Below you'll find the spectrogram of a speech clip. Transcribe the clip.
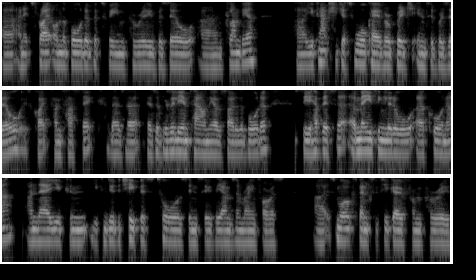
uh, and it's right on the border between Peru, Brazil, and Colombia. Uh, you can actually just walk over a bridge into Brazil. It's quite fantastic. There's a there's a Brazilian town on the other side of the border. So you have this uh, amazing little uh, corner, and there you can you can do the cheapest tours into the Amazon rainforest. Uh, it's more expensive if you go from Peru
